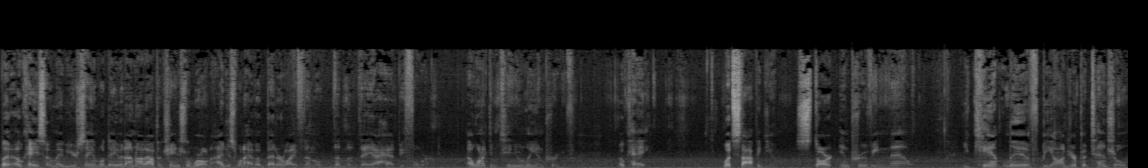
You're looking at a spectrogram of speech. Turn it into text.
But okay, so maybe you're saying, well, David, I'm not out to change the world. I just want to have a better life than, than the day I had before. I want to continually improve. Okay, what's stopping you? Start improving now. You can't live beyond your potential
